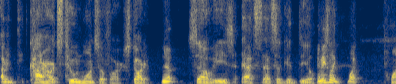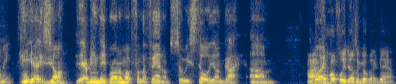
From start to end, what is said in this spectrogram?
I mean, Connor Hart's two and one so far, starting. Yep. So he's that's that's a good deal. And he's like what twenty? Yeah, he's young. Yeah, I mean, they brought him up from the Phantoms, so he's still a young guy. Um, I don't know, but- hopefully he doesn't go back down.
